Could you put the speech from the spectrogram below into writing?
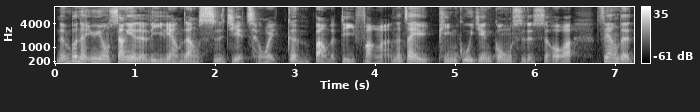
能不能运用商业的力量，让世界成为更棒的地方啊？那在评估一间公司的时候啊，这样的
